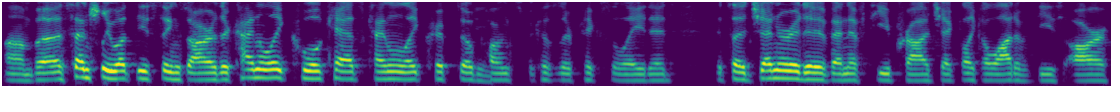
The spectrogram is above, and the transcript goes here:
Um, but essentially, what these things are, they're kind of like Cool Cats, kind of like Crypto hmm. Punks because they're pixelated. It's a generative NFT project, like a lot of these are.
